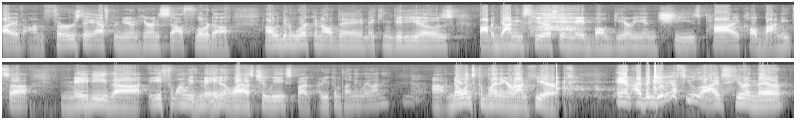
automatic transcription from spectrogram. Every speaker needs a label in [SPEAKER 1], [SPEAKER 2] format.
[SPEAKER 1] live on Thursday afternoon here in South Florida. Uh, we've been working all day making videos. Babadani's here, so we made Bulgarian cheese pie called banitsa. Maybe the eighth one we've made in the last two weeks, but are you complaining, Leilani?
[SPEAKER 2] No.
[SPEAKER 1] Uh, no one's complaining around here. And I've been doing a few lives here and there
